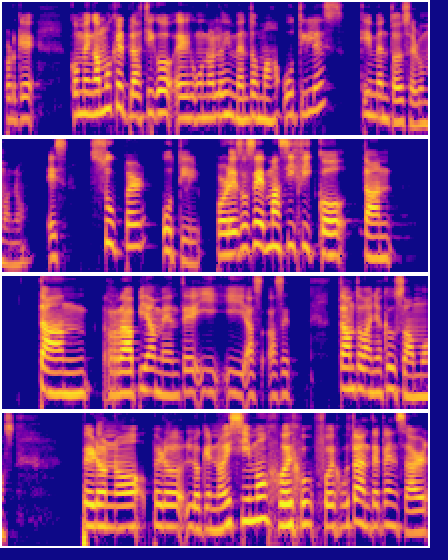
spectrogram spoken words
Porque convengamos que el plástico es uno de los inventos más útiles que inventó el ser humano. Es súper útil. Por eso se masificó tan, tan rápidamente y, y hace- tantos años que usamos. Pero no, pero lo que no hicimos fue, fue justamente pensar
